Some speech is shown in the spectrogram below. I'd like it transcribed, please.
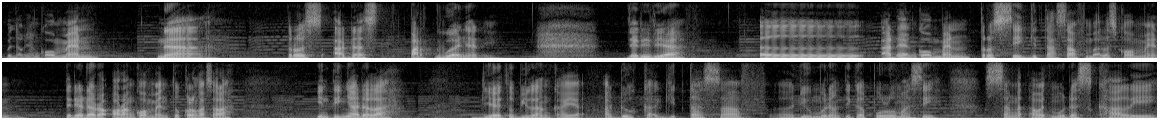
Banyak yang komen. Nah, terus ada part 2-nya nih. Jadi dia eh ada yang komen, terus si Gita Saf balas komen. Jadi ada orang komen tuh kalau nggak salah intinya adalah dia itu bilang kayak, aduh Kak Gita Saf eh, di umur yang 30 masih sangat awet muda sekali.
